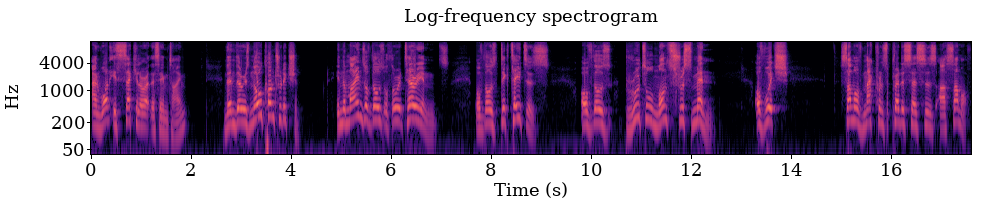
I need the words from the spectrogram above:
and one is secular at the same time, then there is no contradiction in the minds of those authoritarians, of those dictators, of those brutal, monstrous men, of which some of Macron's predecessors are some of.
